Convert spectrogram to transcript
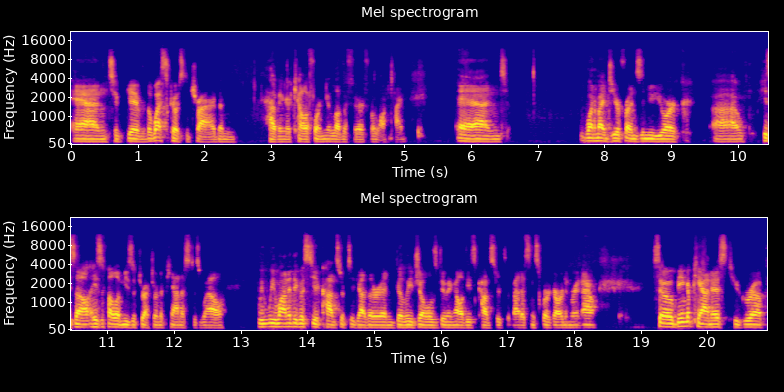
and to give the West Coast a try. I've been having a California love affair for a long time. And one of my dear friends in New York, uh, he's a he's a fellow music director and a pianist as well we, we wanted to go see a concert together, and Billy Joel is doing all these concerts at Madison Square Garden right now. So, being a pianist who grew up,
